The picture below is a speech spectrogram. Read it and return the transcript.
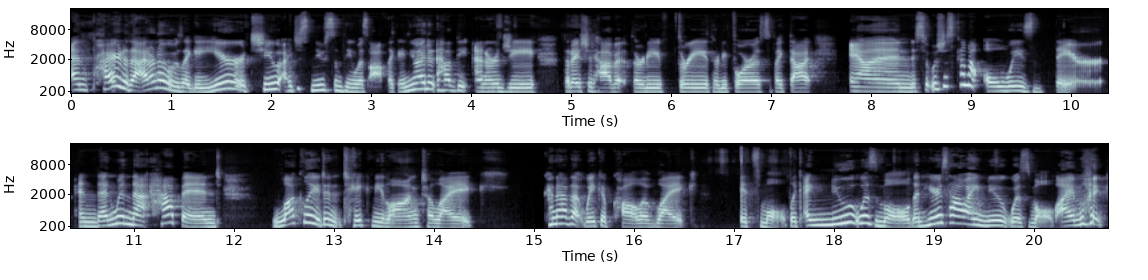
And prior to that, I don't know, it was like a year or two, I just knew something was off. Like I knew I didn't have the energy that I should have at 33, 34, stuff like that. And so it was just kind of always there. And then when that happened, luckily it didn't take me long to like kind of have that wake up call of like, it's mold. Like I knew it was mold. And here's how I knew it was mold. I'm like,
